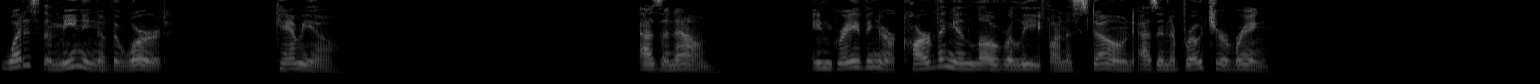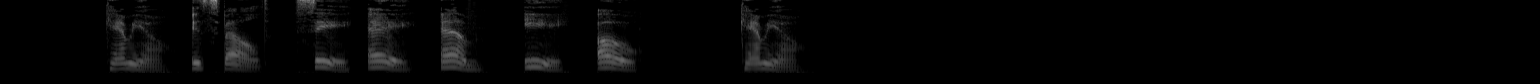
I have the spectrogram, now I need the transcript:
What is the meaning of the word cameo? As a noun, engraving or carving in low relief on a stone as in a brooch or ring. Cameo is spelled C-A-M-E-O. Cameo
